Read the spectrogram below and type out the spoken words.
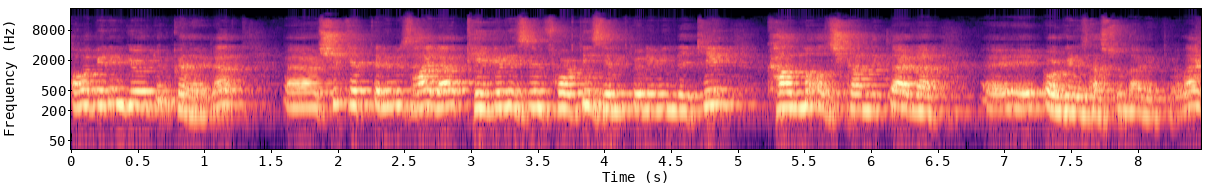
Ama benim gördüğüm kadarıyla e, şirketlerimiz hala Taylorizm, Fordizm dönemindeki kalma alışkanlıklarla e, organizasyonlar yapıyorlar.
